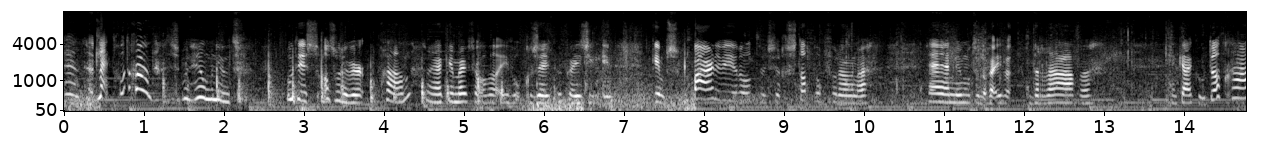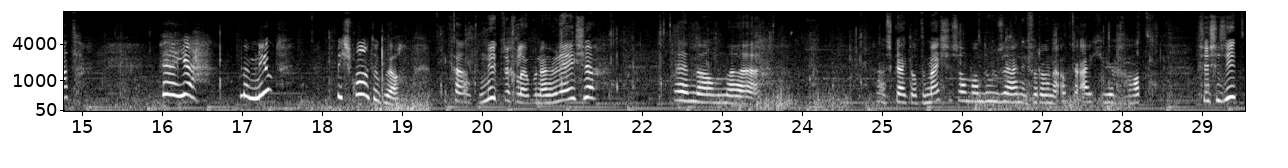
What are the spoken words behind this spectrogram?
En het lijkt goed te gaan. Dus ik ben heel benieuwd hoe het is als we er weer op gaan. Nou ja, Kim heeft er al wel even op gezeten. Kan je zien in Kim's paardenwereld. Dus ze gestapt op Verona. En nu moeten we nog even draven. En kijken hoe dat gaat. Eh, ja, ik ben benieuwd. Beetje spannend ook wel. Ik ga nu teruglopen naar de manege. En dan gaan we eens kijken wat de meisjes allemaal aan het doen zijn. En Verona ook haar uitje weer gehad. Zoals je ziet,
